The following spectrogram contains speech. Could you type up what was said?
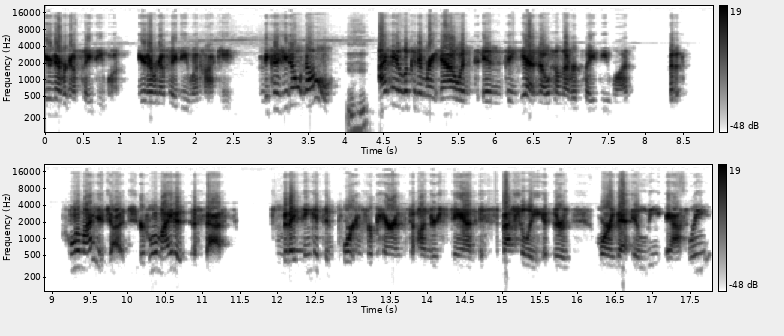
you're never going to play D1. You're never going to play D1 hockey because you don't know. Mm-hmm. I may look at him right now and, and think, yeah, no, he'll never play D1. But who am I to judge or who am I to assess? But I think it's important for parents to understand, especially if there's more of that elite athlete,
